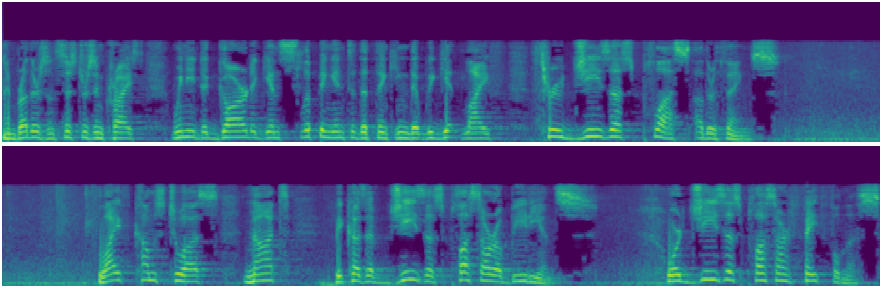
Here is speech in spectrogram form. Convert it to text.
And, brothers and sisters in Christ, we need to guard against slipping into the thinking that we get life through Jesus plus other things. Life comes to us not because of Jesus plus our obedience, or Jesus plus our faithfulness,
